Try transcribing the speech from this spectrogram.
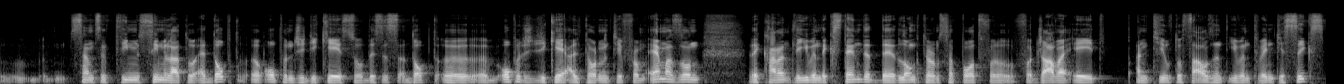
uh, something similar to adopt uh, OpenJDK. So this is adopt uh, OpenJDK alternative from Amazon. They currently even extended the long-term support for, for Java 8 until 2026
